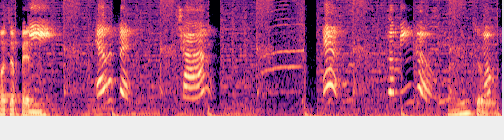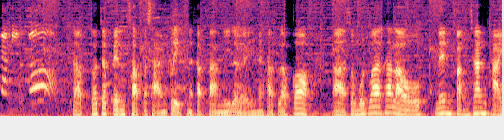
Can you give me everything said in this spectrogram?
ก็จะเป็น E elephant ช้าง F flamingo flamingo นกฟลามิงโก ครับก็จะเป็นศัพท์ภาษาอังกฤษนะครับตามนี้เลยนะครับ แล้วก็อ่าสมมุติว่าถ้าเราเล่นฟังก์ชันทาย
